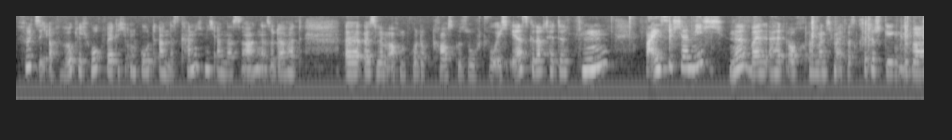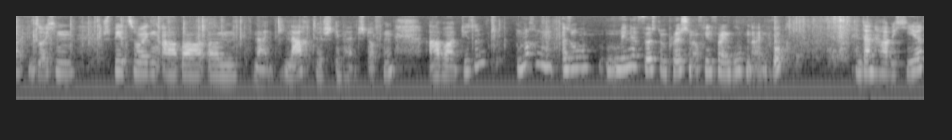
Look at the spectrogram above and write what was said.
Fühlt sich auch wirklich hochwertig und gut an. Das kann ich nicht anders sagen. Also da hat äh, Özlem auch ein Produkt rausgesucht, wo ich erst gedacht hätte, hm, weiß ich ja nicht, ne? weil halt auch äh, manchmal etwas kritisch gegenüber solchen Spielzeugen, aber ähm, nein, Nachtisch-Inhaltsstoffen. Aber die sind, machen also in der First Impression auf jeden Fall einen guten Eindruck. Und dann habe ich hier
